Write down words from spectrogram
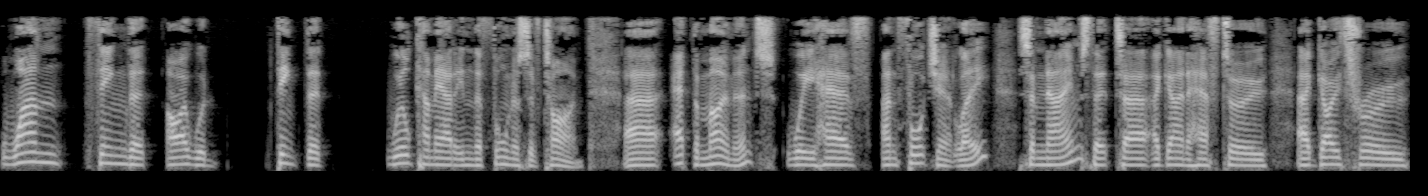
one thing that I would think that will come out in the fullness of time. Uh, at the moment, we have, unfortunately, some names that uh, are going to have to uh, go through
